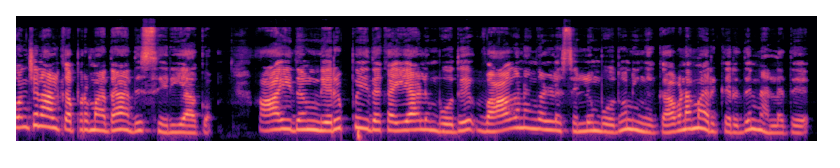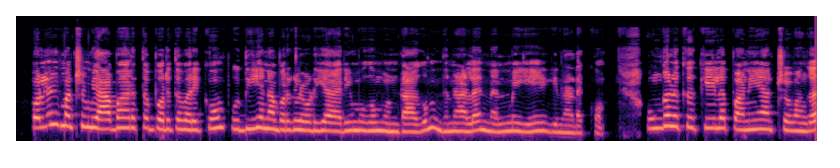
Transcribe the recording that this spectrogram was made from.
கொஞ்ச நாளுக்கு அப்புறமா தான் அது சரியாகும். ஆயுதம் நெருப்பு இதை கையாளும் போது வாகனங்களில் செல்லும் போதும் நீங்கள் கவனமாக இருக்கிறது நல்லது. தொழில் மற்றும் வியாபாரத்தை பொறுத்த வரைக்கும் புதிய நபர்களுடைய அறிமுகம் உண்டாகும். இதனால் நன்மையே நடக்கும். உங்களுக்கு கீழே பணியாற்றுவங்க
